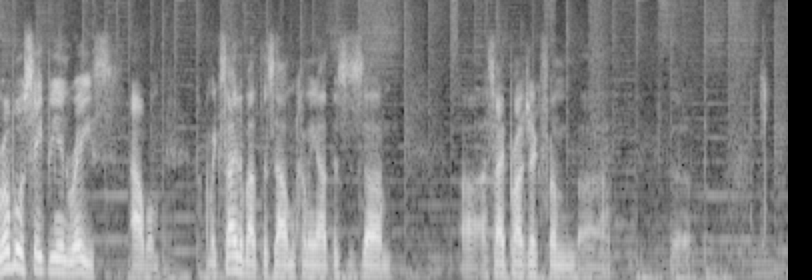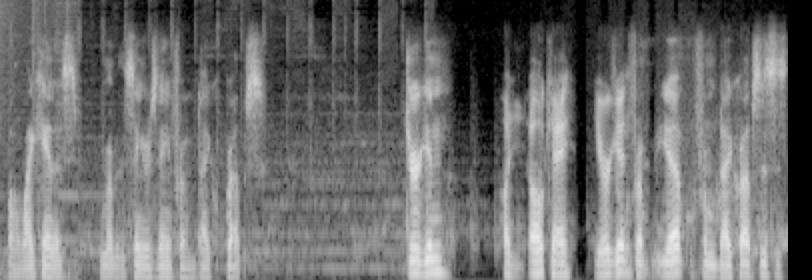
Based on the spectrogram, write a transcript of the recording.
Robo Sapien Race album. I'm excited about this album coming out. This is um, uh, a side project from uh, the. Oh, why can't I remember the singer's name from Die Krupps? Jurgen. Oh, okay, Jurgen. From yep, from Die Krupps. This is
